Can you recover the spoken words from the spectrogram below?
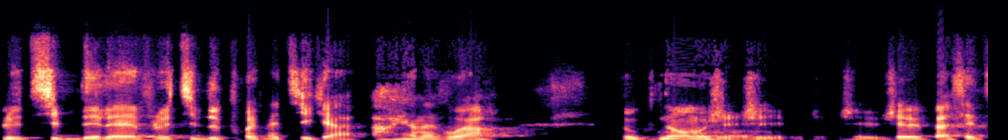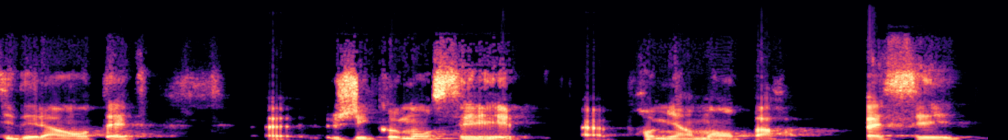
le type d'élève, le type de problématique a, rien à voir. Donc non, j'avais pas cette idée-là en tête. Euh, j'ai commencé euh, premièrement par passer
